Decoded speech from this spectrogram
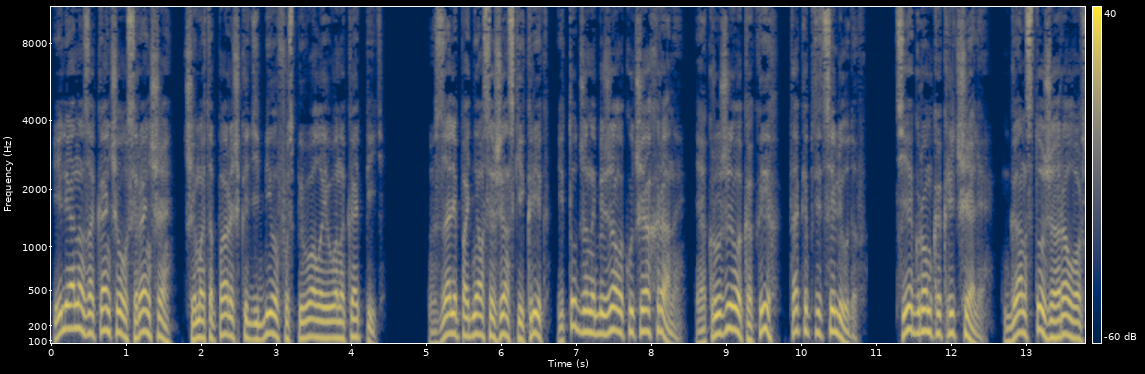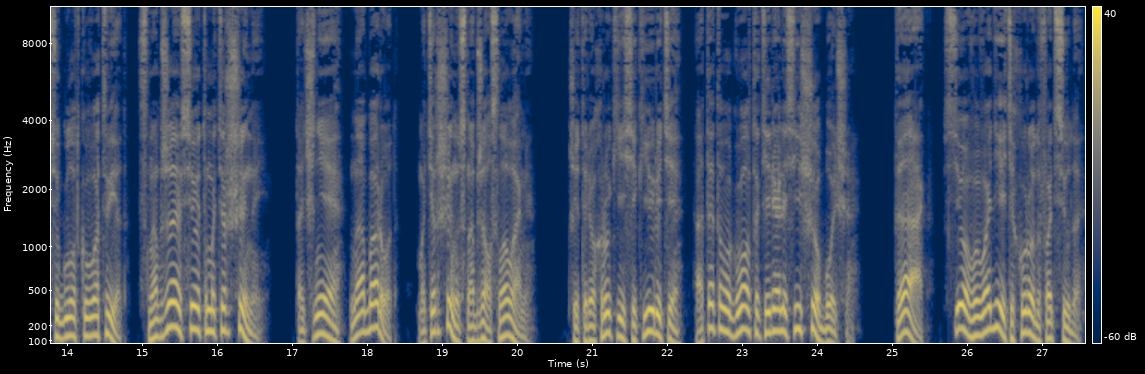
или она заканчивалась раньше, чем эта парочка дебилов успевала его накопить. В зале поднялся женский крик, и тут же набежала куча охраны и окружила как их, так и птицелюдов. Те громко кричали. Ганс тоже орал во всю глотку в ответ, снабжая все это матершиной. Точнее, наоборот, матершину снабжал словами. Четырехрукие секьюрити от этого гвалта терялись еще больше. «Так, все, выводи этих уродов отсюда»,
